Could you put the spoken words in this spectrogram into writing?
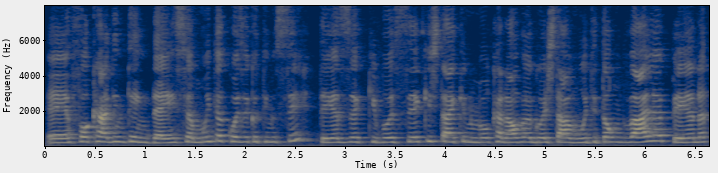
é, focada em tendência, muita coisa que eu tenho certeza que você que está aqui no meu canal vai gostar muito. Então vale a pena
